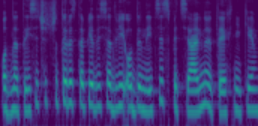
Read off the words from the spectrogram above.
1452 одиниці спеціальної техніки.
